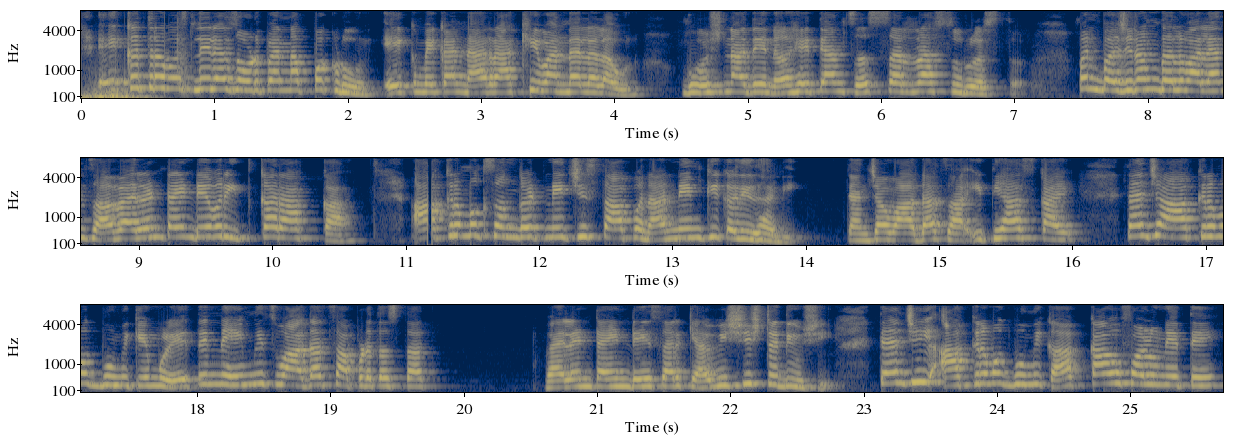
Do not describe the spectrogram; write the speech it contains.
एकत्र बसलेल्या जोडप्यांना पकडून एकमेकांना राखी बांधायला लावून घोषणा देणं हे त्यांचं सर्रास सुरू असतं. पण बजरंग दलवाल्यांचा व्हॅलेंटाईन डेवर इतका राग का? आक्रमक संघटनेची स्थापना नेमकी कधी झाली? त्यांच्या वादाचा इतिहास काय? त्यांच्या आक्रमक भूमिकेमुळे ते नेहमीच वादात सापडत असतात. व्हॅलेंटाईन डे सारख्या विशिष्ट दिवशी त्यांची आक्रमक भूमिका का उफाळून येते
